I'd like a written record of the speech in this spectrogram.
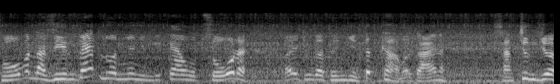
số vẫn là zin vét luôn nha, nhìn cái keo hộp số này. Đấy, chúng ta thấy nhìn tất cả mọi cái này. Sáng trưng chưa?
